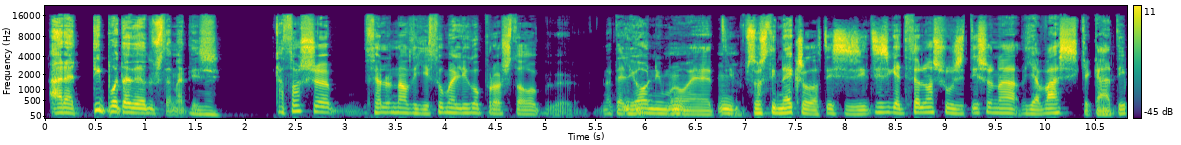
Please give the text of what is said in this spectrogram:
Άρα τίποτα δεν θα τους σταματήσει. Ναι. Καθώς ε, θέλω να οδηγηθούμε λίγο προς το να τελειώνουμε mm. στο στην έξοδο αυτής της συζήτησης γιατί θέλω να σου ζητήσω να διαβάσεις και κάτι.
